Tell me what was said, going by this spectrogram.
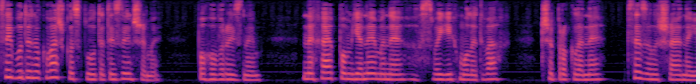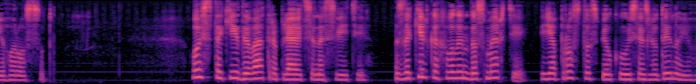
Цей будинок важко сплутати з іншими. Поговори з ним нехай пом'яне мене в своїх молитвах чи прокляне, це залишає на його розсуд. Ось такі дива трапляються на світі. За кілька хвилин до смерті я просто спілкуюся з людиною,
